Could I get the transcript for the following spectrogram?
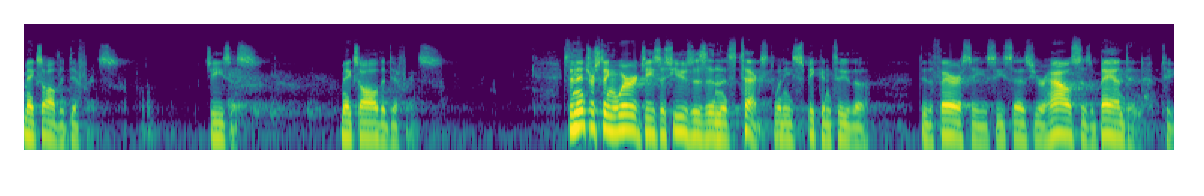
makes all the difference. Jesus makes all the difference. It's an interesting word Jesus uses in this text when he's speaking to the, to the Pharisees. He says, Your house is abandoned to you.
